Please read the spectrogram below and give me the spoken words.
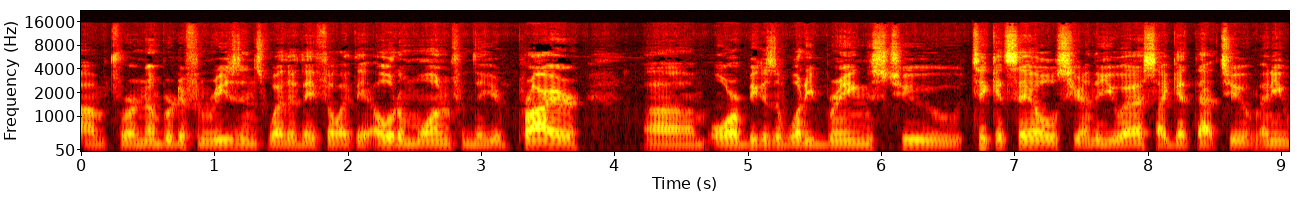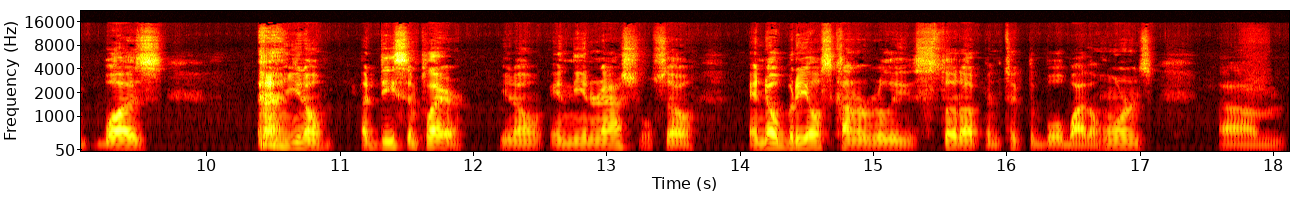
um, for a number of different reasons, whether they feel like they owed him one from the year prior um, or because of what he brings to ticket sales here in the U.S. I get that too. And he was, you know, a decent player, you know, in the international. So, and nobody else kind of really stood up and took the bull by the horns. Um,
